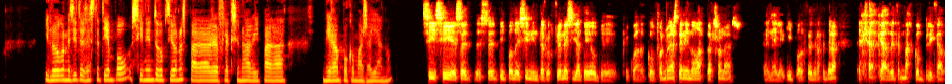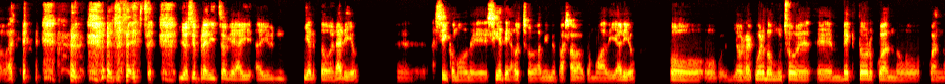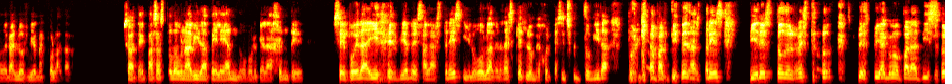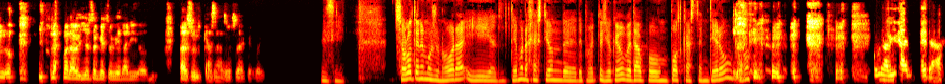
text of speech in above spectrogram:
y luego necesitas este tiempo sin interrupciones para reflexionar y para mirar un poco más allá, ¿no? Sí, sí, ese, ese tipo de sin interrupciones, ya te digo que, que conforme vas teniendo más personas, en el equipo, etcétera, etcétera, cada vez es más complicado, ¿vale? Entonces, yo siempre he dicho que hay, hay un cierto horario, eh, así como de 7 a 8, a mí me pasaba como a diario, o, yo recuerdo mucho eh, en Vector cuando, cuando eran los viernes por la tarde. O sea, te pasas toda una vida peleando porque la gente se pueda ir el viernes a las 3 y luego la verdad es que es lo mejor que has hecho en tu vida porque a partir de las 3 tienes todo el resto del día como para ti solo y era maravilloso que se hubieran ido a sus casas. O sea que bueno. Sí, sí. Solo tenemos una hora y el tema de gestión de, de proyectos yo creo que da por un podcast entero. ¿no? una vida entera.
